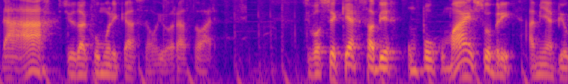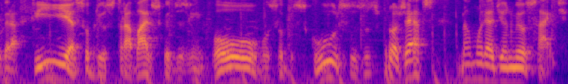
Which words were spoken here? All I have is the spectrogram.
da arte da comunicação e oratória. Se você quer saber um pouco mais sobre a minha biografia, sobre os trabalhos que eu desenvolvo, sobre os cursos, os projetos, dá uma olhadinha no meu site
